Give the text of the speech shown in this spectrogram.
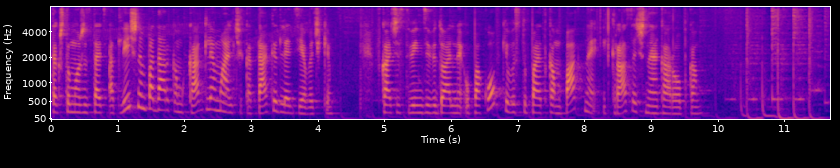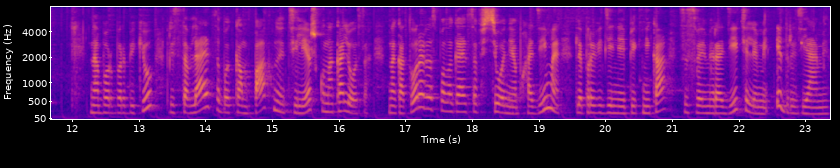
так что может стать отличным подарком как для мальчика, так и для девочки. В качестве индивидуальной упаковки выступает компактная и красочная коробка. Набор барбекю представляет собой компактную тележку на колесах, на которой располагается все необходимое для проведения пикника со своими родителями и друзьями.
